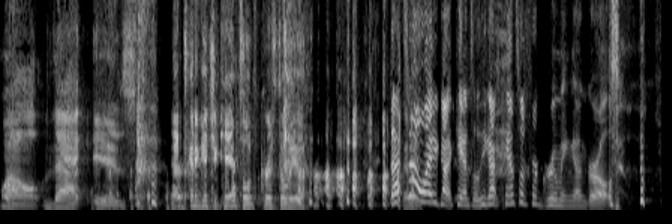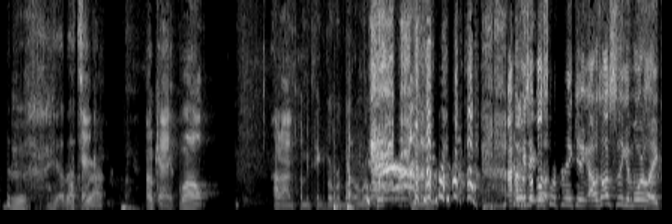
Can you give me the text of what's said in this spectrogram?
well, that is that's going to get you canceled, Chris D'Elia. That's not why he got canceled. He got canceled for grooming young girls. Ugh, yeah, that's Okay. rough. Okay, well, hold on. Let me think of a rebuttal real quick. I was Okay, also thinking. I was also thinking more like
